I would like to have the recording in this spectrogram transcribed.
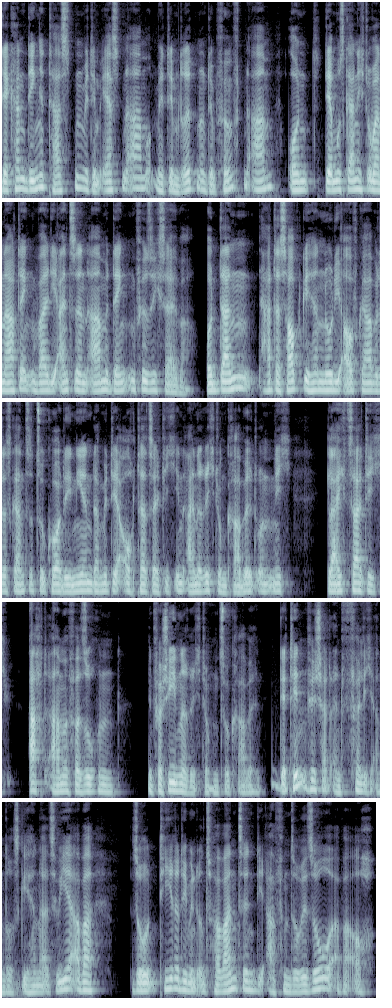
der kann Dinge tasten mit dem ersten Arm, mit dem dritten und dem fünften Arm und der muss gar nicht drüber nachdenken, weil die einzelnen Arme denken für sich selber. Und dann hat das Hauptgehirn nur die Aufgabe, das Ganze zu koordinieren, damit er auch tatsächlich in eine Richtung krabbelt und nicht gleichzeitig acht Arme versuchen, in verschiedene Richtungen zu krabbeln. Der Tintenfisch hat ein völlig anderes Gehirn als wir, aber so Tiere, die mit uns verwandt sind, die Affen sowieso, aber auch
